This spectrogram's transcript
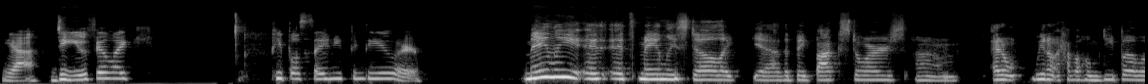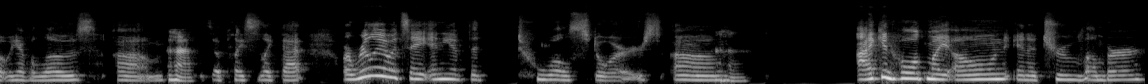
yeah do you feel like people say anything to you or mainly it, it's mainly still like yeah the big box stores um I don't we don't have a Home Depot, but we have a Lowe's. Um, uh-huh. So places like that, or really, I would say any of the tool stores. Um, uh-huh. I can hold my own in a true lumber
